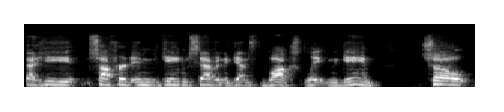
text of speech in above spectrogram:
that he suffered in game seven against the Bucks late in the game. So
